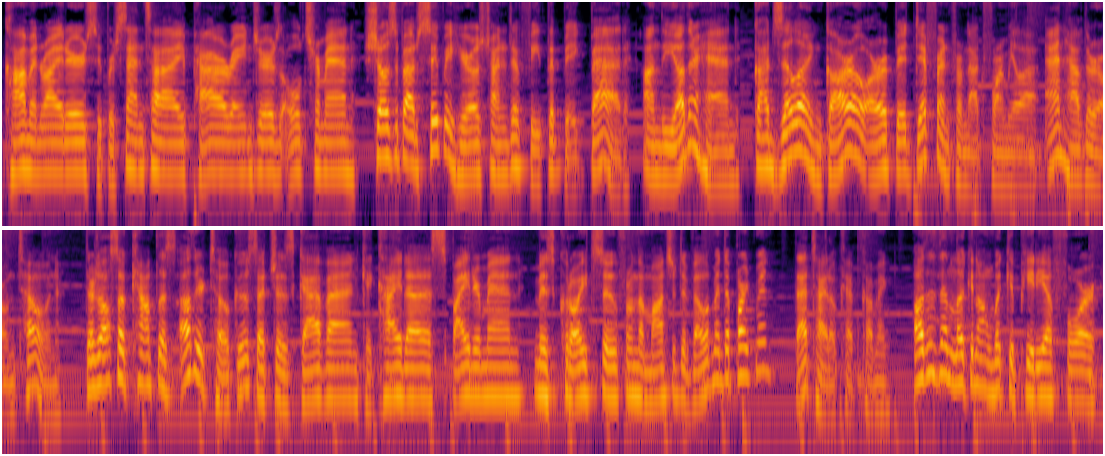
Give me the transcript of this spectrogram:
Kamen Rider, Super Sentai, Power Rangers, Ultraman, shows about superheroes trying to defeat the big bad. On the other hand, Godzilla and Garo are a bit different from that formula and have their own tone. There's also countless other toku such as Gavan, Kikaider, Spider-Man, Ms. Kuroitsu from the Monster Development Department? That title kept coming. Other than looking on Wikipedia for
